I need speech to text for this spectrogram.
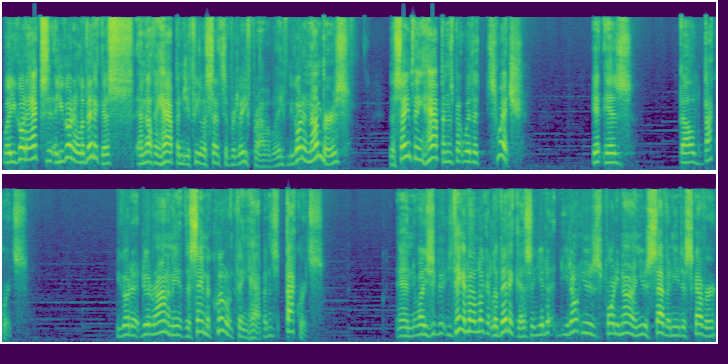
Well, you go to Exodus, you go to Leviticus and nothing happens, you feel a sense of relief probably. You go to Numbers, the same thing happens but with a switch. It is spelled backwards. You go to Deuteronomy, the same equivalent thing happens backwards. And well, you, should, you, take another look at Leviticus, and you, you don't use 49, use 7. You discover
